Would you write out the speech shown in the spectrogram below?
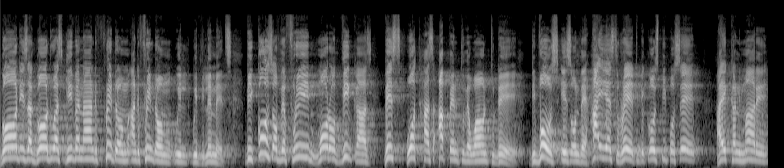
God is a God who has given and freedom and freedom with, with limits. Because of the free moral thinkers, this what has happened to the world today. Divorce is on the highest rate because people say, I can marry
